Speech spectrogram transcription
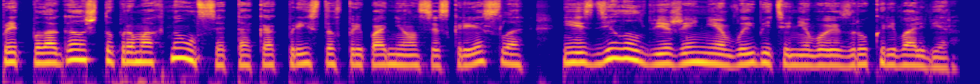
предполагал, что промахнулся, так как пристав приподнялся с кресла и сделал движение выбить у него из рук револьвер.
